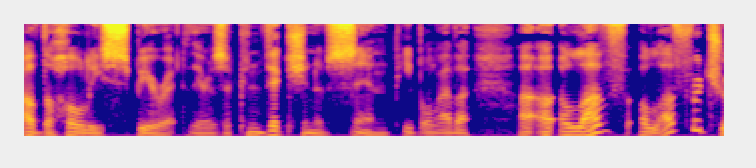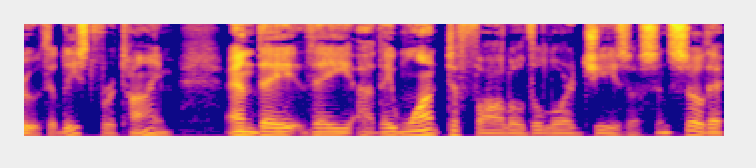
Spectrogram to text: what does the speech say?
of the Holy Spirit. There's a conviction of sin. People have a, a, a love a love for truth, at least for a time, and they they uh, they want to follow the Lord Jesus. And so the,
